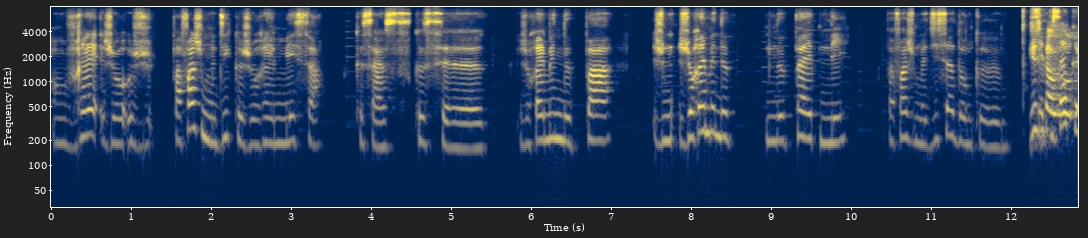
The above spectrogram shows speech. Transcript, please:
en vrai, parfois je me dis que j'aurais aimé ça, que ça, que j'aurais aimé ne pas, j'aurais aimé ne, ne pas être née. Parfois je me dis ça, donc euh, c'est pour ça que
